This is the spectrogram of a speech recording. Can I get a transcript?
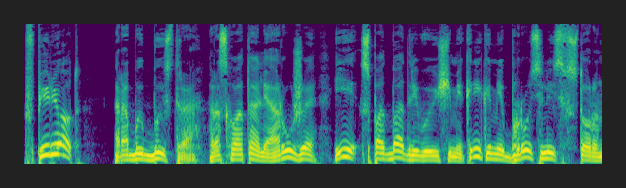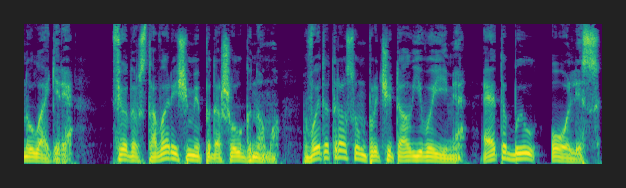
Вперед!» Рабы быстро расхватали оружие и с подбадривающими криками бросились в сторону лагеря. Федор с товарищами подошел к гному. В этот раз он прочитал его имя. Это был Олис.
